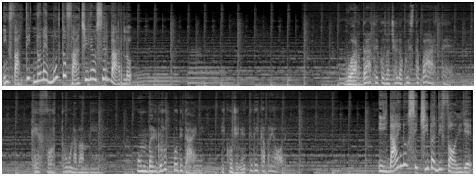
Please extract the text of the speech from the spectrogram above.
infatti non è molto facile osservarlo. Guardate cosa c'è da questa parte. Che fortuna, bambini. Un bel gruppo di daini, i cuginetti dei caprioli. Il daino si ciba di foglie,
